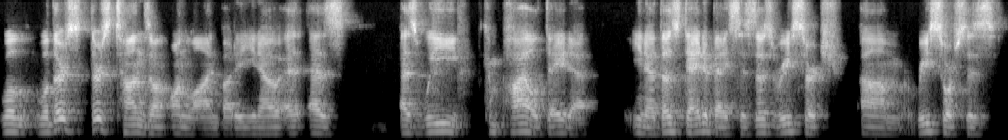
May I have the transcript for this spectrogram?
Well, well, there's there's tons on, online, buddy. You know, as as we compile data, you know, those databases, those research um, resources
